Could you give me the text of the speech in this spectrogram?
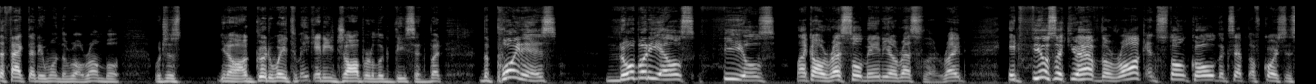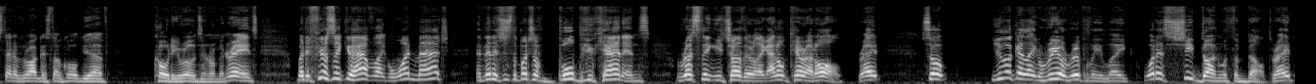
the fact that he won the Royal Rumble, which is, you know, a good way to make any jobber look decent. But the point is, nobody else feels like a WrestleMania wrestler, right? It feels like you have The Rock and Stone Cold, except, of course, instead of The Rock and Stone Cold, you have Cody Rhodes and Roman Reigns. But it feels like you have like one match and then it's just a bunch of Bull Buchanans wrestling each other. Like, I don't care at all, right? So you look at like Rhea Ripley, like, what has she done with the belt, right?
